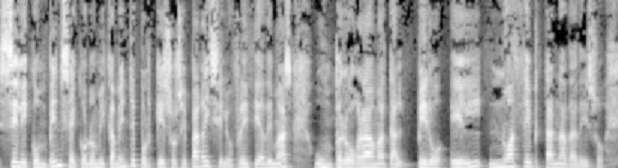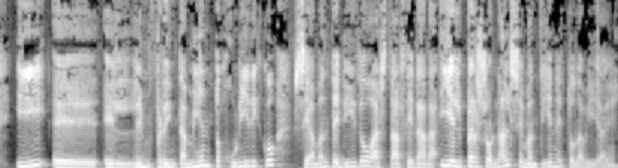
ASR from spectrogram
se le compensa económicamente porque eso se paga y se le ofrece además un programa tal, pero él no acepta nada de eso. Y eh, el enfrentamiento jurídico se ha mantenido hasta hace nada y el personal se mantiene todavía. ¿eh?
